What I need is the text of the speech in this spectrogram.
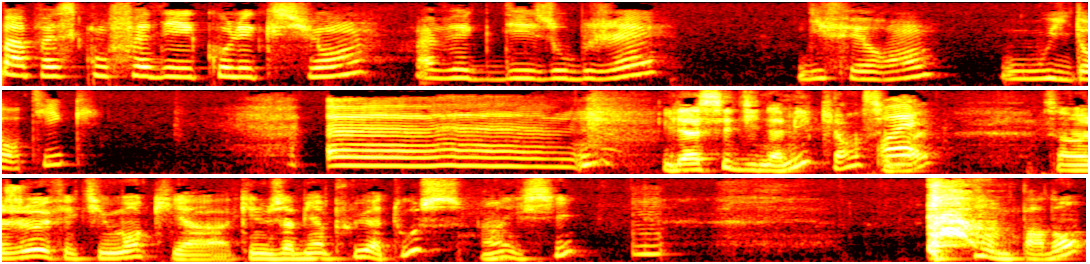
bah, parce qu'on fait des collections avec des objets différents ou identiques. Euh, Il est assez dynamique, hein, c'est Ouais. vrai. C'est un jeu effectivement qui, a, qui nous a bien plu à tous, hein, ici. Mm. Pardon.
